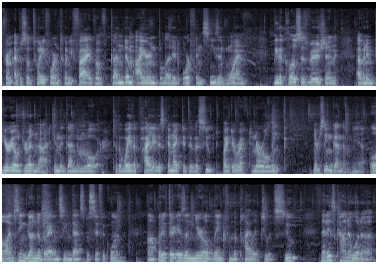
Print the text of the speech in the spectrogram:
from episode 24 and 25 of Gundam Iron Blooded Orphan Season 1, be the closest version of an Imperial dreadnought in the Gundam lore, to the way the pilot is connected to the suit by direct neural link. Never seen Gundam. Yeah. Well, I've seen Gundam, but I haven't seen that specific one. Um, but if there is a neural link from the pilot to its suit, that is kind of what a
